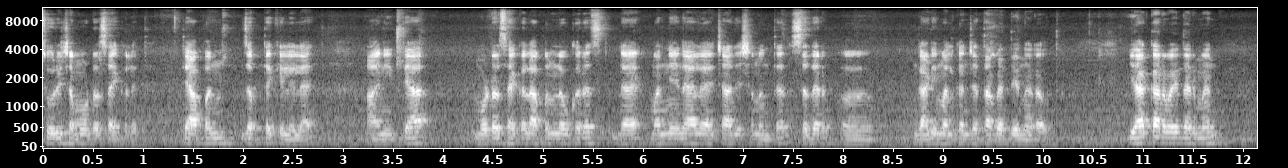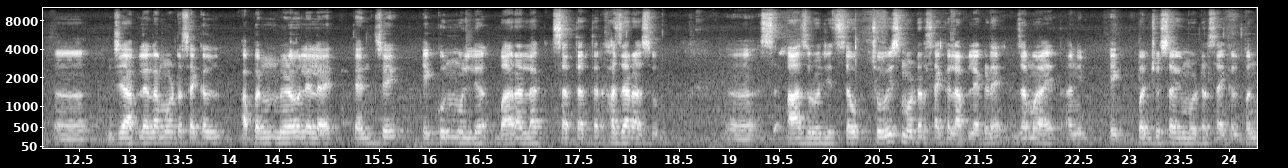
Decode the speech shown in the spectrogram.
चोरीच्या मोटरसायकल आहेत त्या आपण जप्त केलेल्या आहेत आणि त्या मोटरसायकल आपण लवकरच न्याय मान्य न्यायालयाच्या आदेशानंतर सदर गाडी मालकांच्या ताब्यात देणार आहोत. या कारवाई दरम्यान जे आपल्याला मोटरसायकल आपण मिळवलेल्या आहेत त्यांचे एकूण मूल्य बारा लाख सत्याहत्तर हजार असून आज रोजी चौ चोवीस मोटरसायकल आपल्याकडे जमा आहेत आणि एक पंचवीसावी मोटरसायकल पण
